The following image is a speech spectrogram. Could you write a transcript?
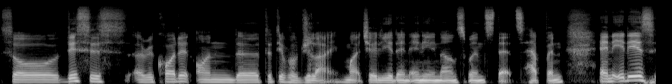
So this is uh, recorded on the 30th of July, much earlier than any announcements that's happened. And it is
